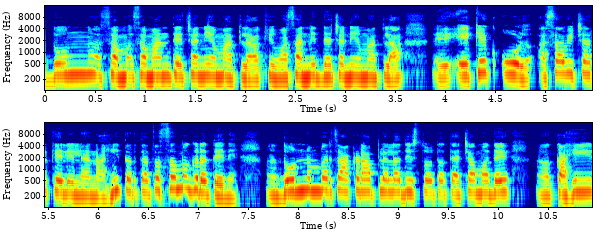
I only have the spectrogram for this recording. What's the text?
दोन सम समानतेच्या नियमातला किंवा सान्निध्याच्या नियमातला ए- एक एक ओळ असा विचार केलेला नाही तर त्याचा समग्रतेने दोन नंबरचा आकडा आपल्याला दिसतो तर त्याच्यामध्ये काही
